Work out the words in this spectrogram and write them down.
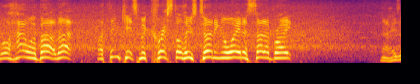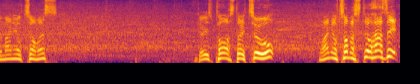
Well, how about that? I think it's McChrystal who's turning away to celebrate. Now here's Emmanuel Thomas. Goes past O'Toole. Emmanuel Thomas still has it.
